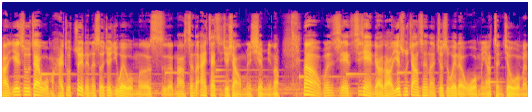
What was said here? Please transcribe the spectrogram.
啊，耶稣在我们还做罪人的时候就已经为我们而死了，那神的爱在此就向我们显明了。那我们也之前也聊到，耶稣降生呢，就是为了我们要拯救我们，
